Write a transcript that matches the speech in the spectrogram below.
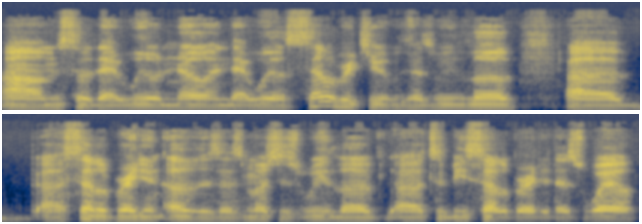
um, so that we'll know and that we'll celebrate you because we love uh, uh, celebrating others as much as we love uh, to be celebrated as well.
